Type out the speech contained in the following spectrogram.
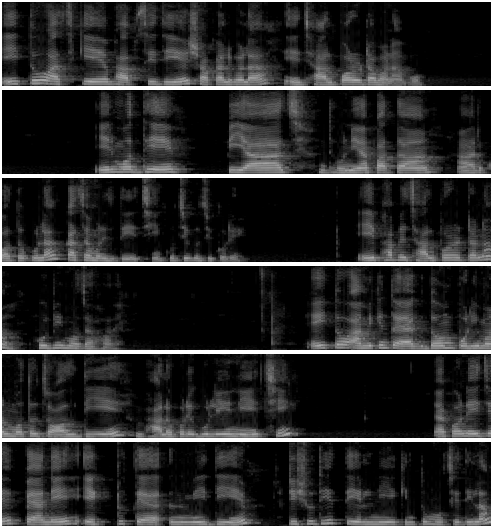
এই তো আজকে ভাবছি যে সকালবেলা এই ঝাল পরোটা বানাবো। এর মধ্যে পেঁয়াজ, ধনিয়া পাতা আর কতগুলা কাঁচামরিচ দিয়েছি কুচি কুচি করে। এইভাবে ঝাল পরোটা না খুবই মজা হয়। এই তো আমি কিন্তু একদম পরিমাণ মতো জল দিয়ে ভালো করে গুলিয়ে নিয়েছি। এখন এই যে প্যানে একটু মি দিয়ে টিস্যু দিয়ে তেল নিয়ে কিন্তু মুছে দিলাম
